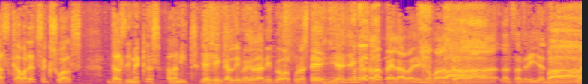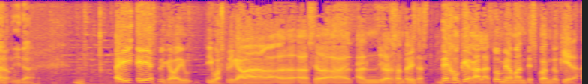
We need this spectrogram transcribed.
els cabarets sexuals dels dimecres a la nit. Hi ha gent que el dimecres a la nit veu el foraster i hi ha gent que se la pela veient com a la Va. seva l'enstatrillen. Va, Bueno, tira. ell, ell explicava, i ho, i ho explicava a, a, la seva, a, en diverses entrevistes, dejo que Gala tome amantes cuando quiera.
